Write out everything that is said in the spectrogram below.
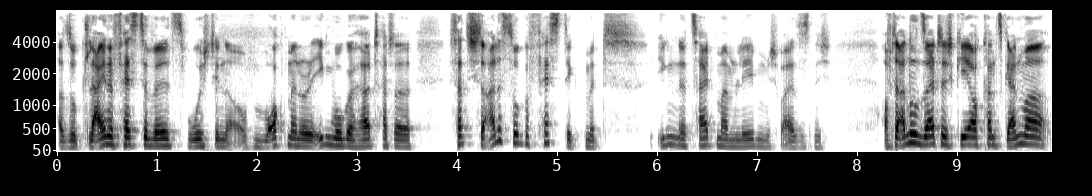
also kleine Festivals, wo ich den auf dem Walkman oder irgendwo gehört hatte. Es hat sich so alles so gefestigt mit irgendeiner Zeit in meinem Leben, ich weiß es nicht. Auf der anderen Seite, ich gehe auch ganz gern mal,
